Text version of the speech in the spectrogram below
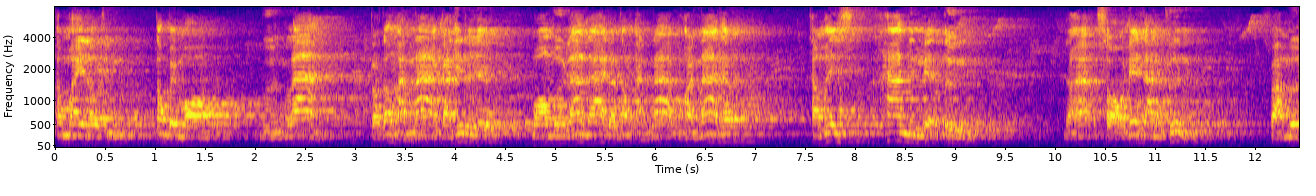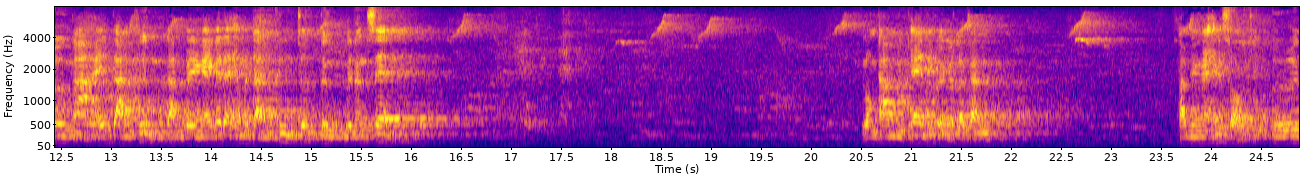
ทำไมเราถึงต้องไปมองมือข้างล่าง เราต้องหันหน้า การที่เราจะมองมือล่างได้ เราต้องหันหน้าหันหน้าถ้าทำให้ข้างหนึ่งเนี่ยตึงนะฮะสองเนี่ยดันขึ้น ฝ่ามือหงายดันขึ้น ดันไปยังไงก็ได้ให้มันดันขึ้น จนตึงเป็นทั้งเส้น ลองทำอยู่แค่นี้ก่อนกันแล้วกัน ทำยังไงให้สองที่พื้น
